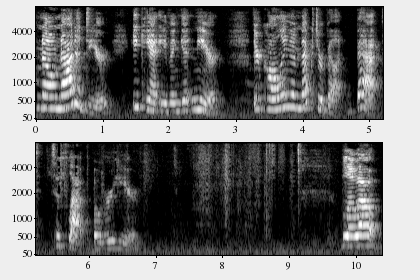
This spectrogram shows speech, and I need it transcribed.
No, not a deer. He can't even get near. They're calling a nectar bat, bat to flap over here. Blowout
